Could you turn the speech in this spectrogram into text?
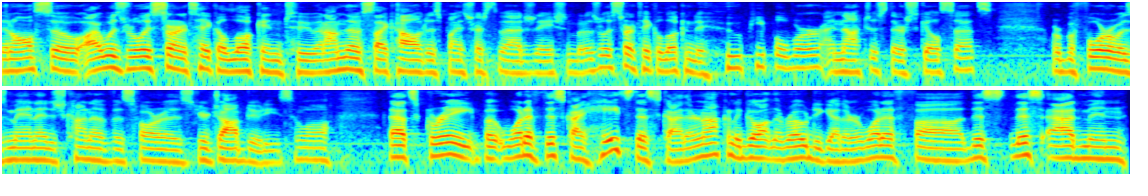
Then also, I was really starting to take a look into, and I'm no psychologist by any stretch of the imagination, but I was really starting to take a look into who people were and not just their skill sets. Where before it was managed kind of as far as your job duties. Well, that's great, but what if this guy hates this guy? They're not going to go out on the road together. What if uh, this this admin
